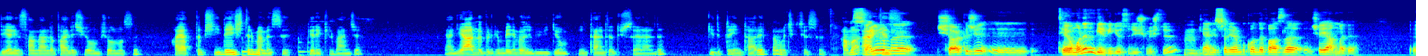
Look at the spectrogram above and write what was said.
diğer insanlarla paylaşıyor olmuş olması hayatta bir şeyi değiştirmemesi gerekir bence. Yani yarın öbür gün benim öyle bir videom internete düşse herhalde gidip de intihar etmem açıkçası. Ama Sanıyorum herkes... e, şarkıcı e, Teoman'ın bir videosu düşmüştü. Hı hı. Kendisi sanıyorum bu konuda fazla şey yapmadı. E,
